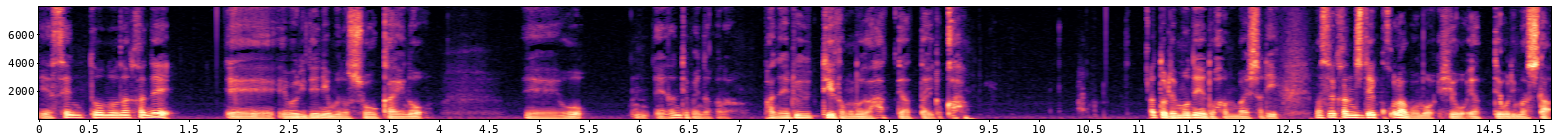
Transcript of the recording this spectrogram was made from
えー、銭湯の中で、えー、エブリデニムの紹介の、えー、を、えー、なんて言えばいいのかなパネルっていうかものが貼ってあったりとかあとレモネード販売したり、まあ、そういう感じでコラボの日をやっておりました。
